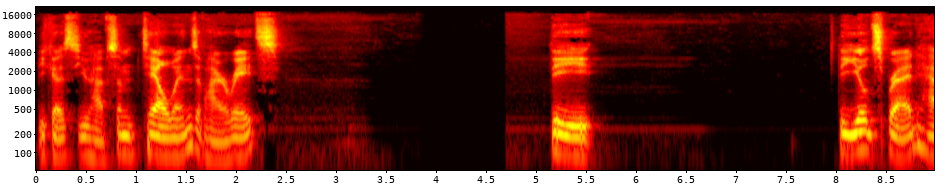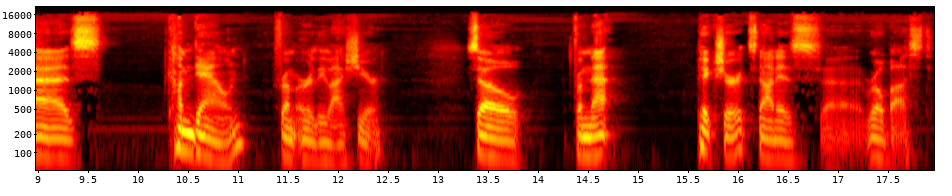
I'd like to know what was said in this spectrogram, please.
because you have some tailwinds of higher rates. The the yield spread has come down from early last year. So from that picture, it's not as uh, robust,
